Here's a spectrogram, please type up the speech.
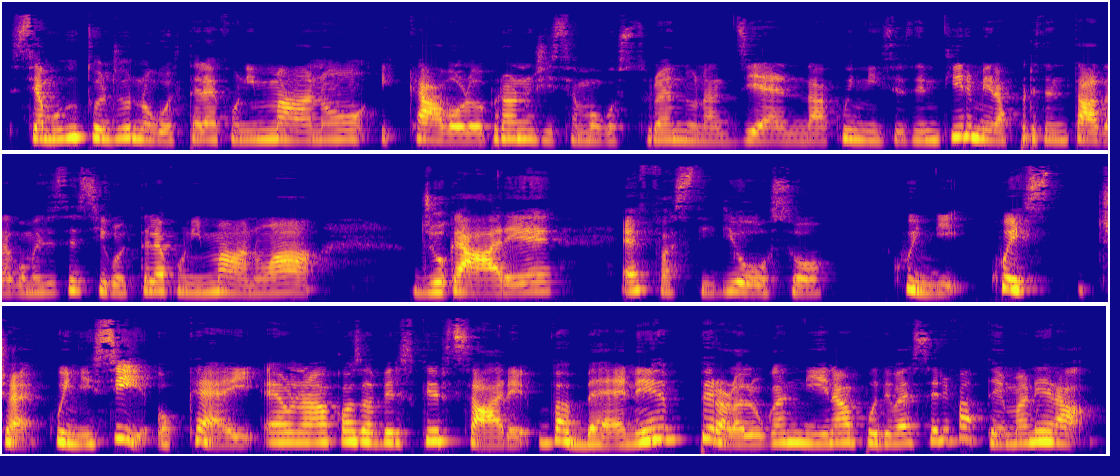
stiamo tutto il giorno col telefono in mano e cavolo, però noi ci stiamo costruendo un'azienda, quindi se sentirmi rappresentata come se stessi col telefono in mano a giocare è fastidioso. Quindi, quest- cioè, quindi sì, ok, è una cosa per scherzare, va bene, però la locandina poteva essere fatta in maniera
